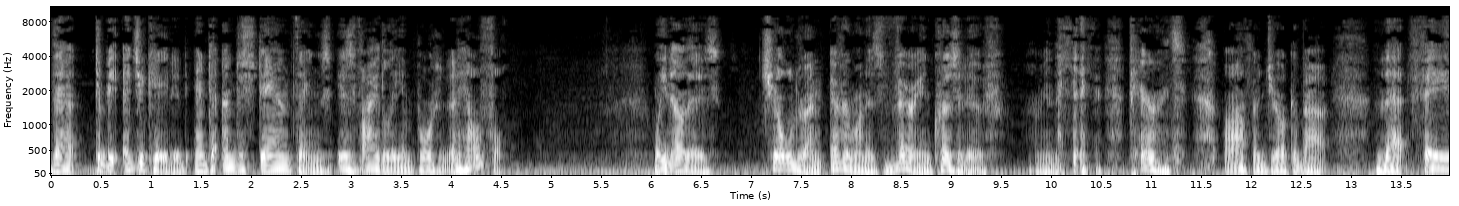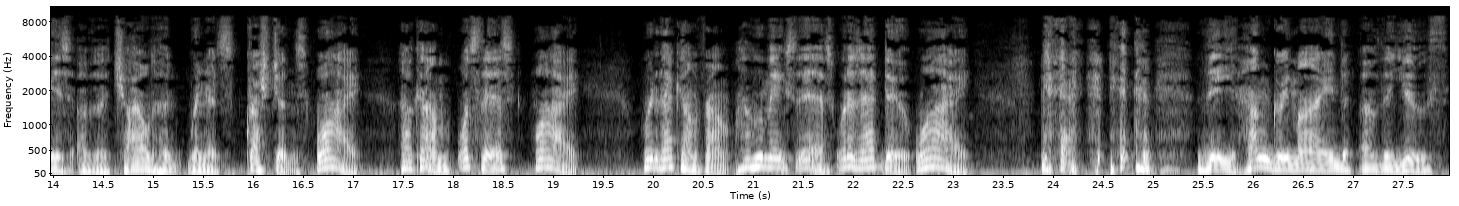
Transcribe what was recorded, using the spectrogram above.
that to be educated and to understand things is vitally important and helpful. We know that as children, everyone is very inquisitive. I mean, parents often joke about that phase of the childhood when it's questions. Why? How come? What's this? Why? Where did that come from? Who makes this? What does that do? Why? the hungry mind of the youth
